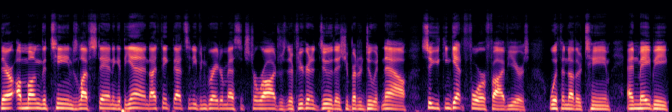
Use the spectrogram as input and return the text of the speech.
they're among the teams left standing at the end, I think that's an even greater message to Rodgers that if you're going to do this, you better do it now so you can get 4 or 5 years with another team and maybe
